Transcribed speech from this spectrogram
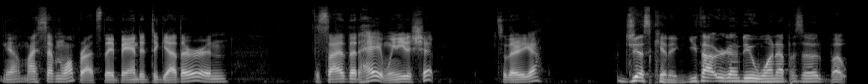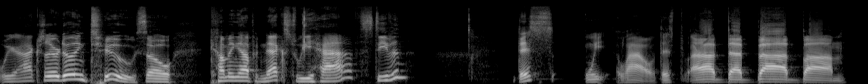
you know, my seven Womp Rats. They banded together and decided that hey, we need a ship. So there you go. Just kidding. You thought we were going to do one episode, but we actually are doing two. So coming up next, we have Steven. This we wow this uh the uh, um.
